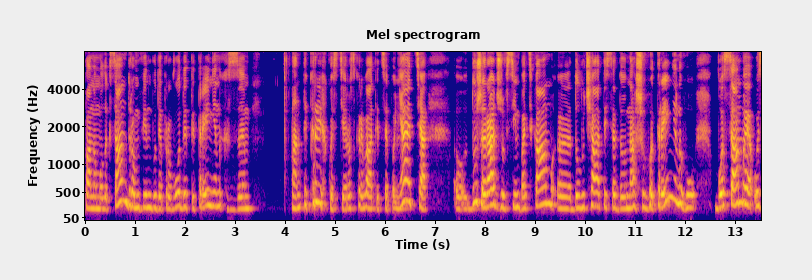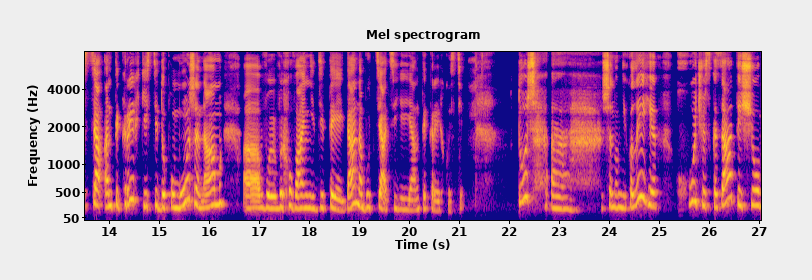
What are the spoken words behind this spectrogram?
паном Олександром він буде проводити тренінг з антикрихкості, розкривати це поняття. Дуже раджу всім батькам е, долучатися до нашого тренінгу, бо саме ось ця антикрихкість допоможе нам в вихованні дітей, да, набуття цієї антикрихкості. Тож, е, шановні колеги, хочу сказати, що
